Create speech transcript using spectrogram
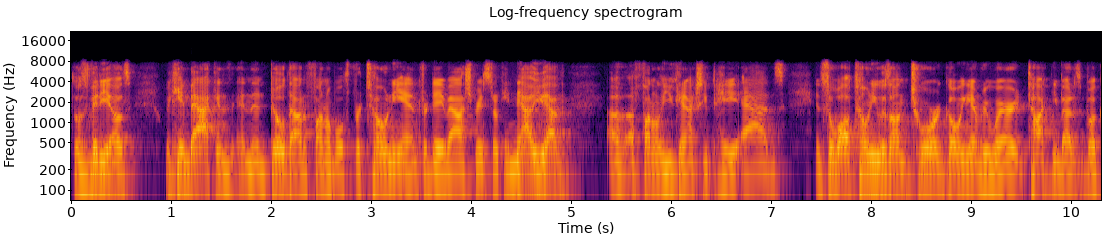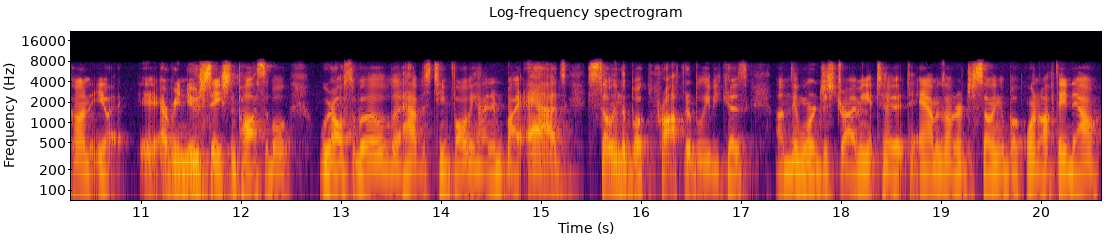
those videos we came back and, and then built out a funnel both for Tony and for Dave Asprey. And said, okay, now you have a, a, funnel you can actually pay ads. And so while Tony was on tour, going everywhere, talking about his book on you know every news station possible, we are also able to have his team fall behind him by ads, selling the book profitably because um, they weren't just driving it to, to Amazon or just selling a book one off. They now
